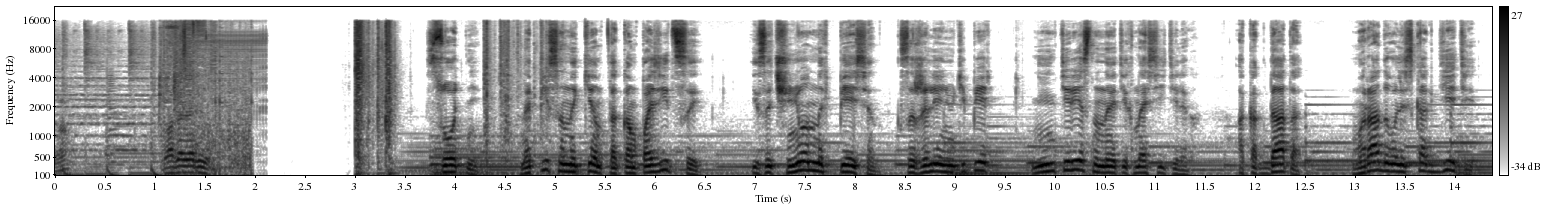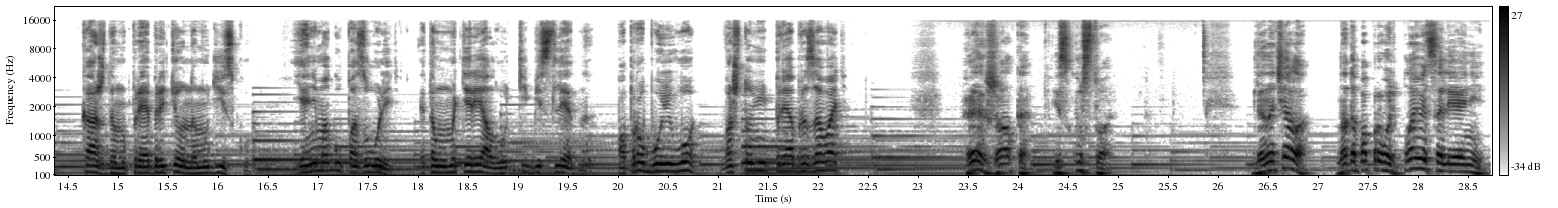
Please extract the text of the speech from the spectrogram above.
да. Благодарю. Сотни написаны кем-то композиции и сочиненных песен, к сожалению, теперь не интересны на этих носителях. А когда-то мы радовались как дети каждому приобретенному диску. Я не могу позволить этому материалу уйти бесследно. Попробую его во что-нибудь преобразовать. Эх, жалко, искусство. Для начала надо попробовать, плавятся ли они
